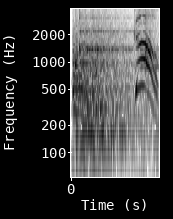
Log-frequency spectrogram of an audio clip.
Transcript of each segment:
Go!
